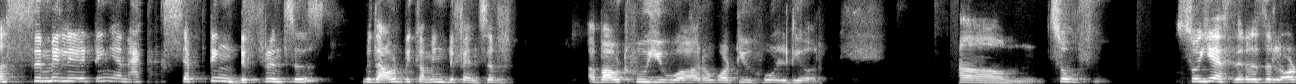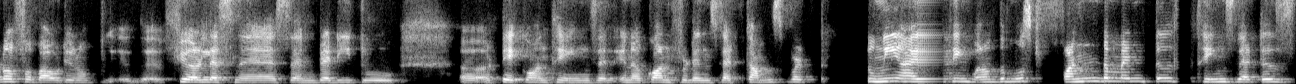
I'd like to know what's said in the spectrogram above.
assimilating and accepting differences without becoming defensive about who you are or what you hold dear. Um, so so yes there is a lot of about you know fearlessness and ready to uh, take on things and inner confidence that comes. But to me i think one of the most fundamental things that is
